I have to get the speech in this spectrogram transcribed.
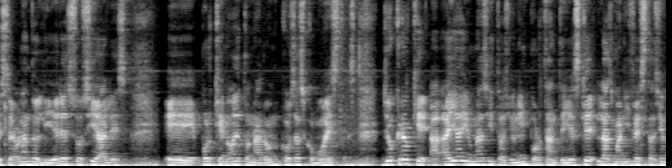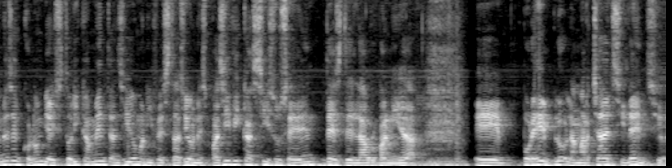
Estoy hablando de líderes sociales, eh, ¿por qué no detonaron cosas como estas? Yo creo que ahí hay una situación importante y es que las manifestaciones en Colombia históricamente han sido manifestaciones pacíficas si suceden desde la urbanidad. Eh, por ejemplo, la Marcha del Silencio,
